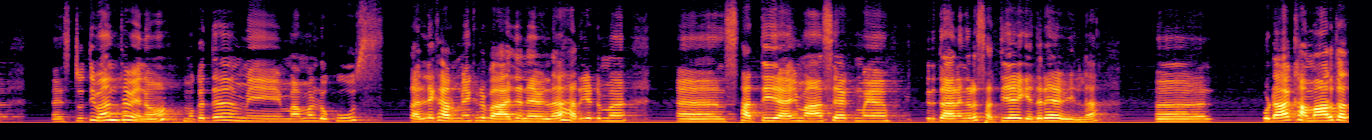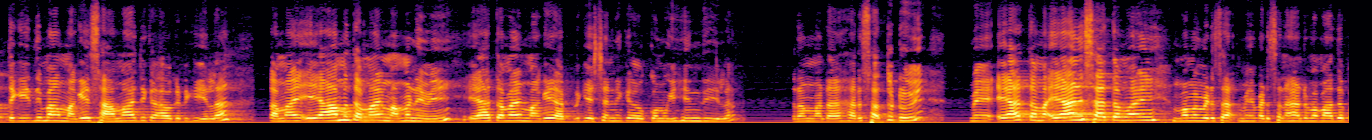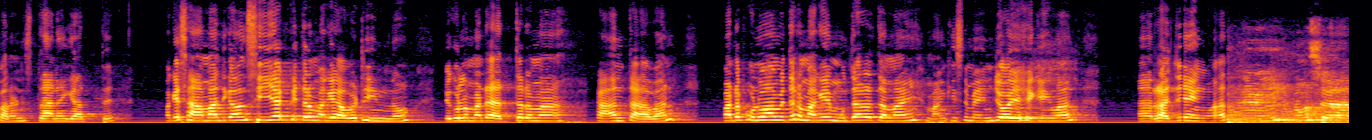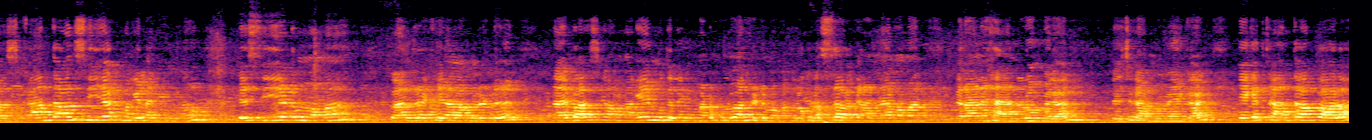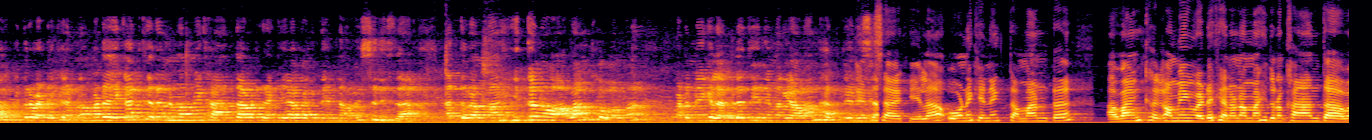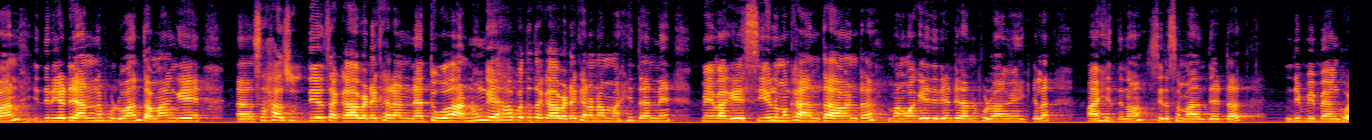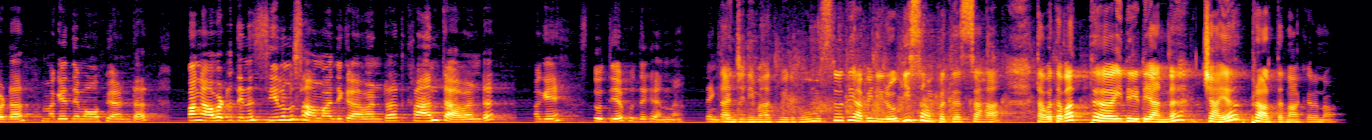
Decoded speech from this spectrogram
ස්තුතිවන්ත වෙනවා. මොකද මේ මම ලොකු සල්ලි කර්මයකට වාජනය වෙලා හරියටම අ, සතියයි මාසයක්ම පිරිතාලේ සතියයි ගෙදර ඇවිල්ලා අ, ගොඩාක් අමාරු තත්ත්වයකදී මම මගේ සමාජිකාවකට කියලා තමයි එයාම තමයි මම නෙවෙයි. එයා තමයි මගේ ඇප්ලිකේෂන් එක ඔක්කොම ගිහින් දීලා තරම් මට හරි සතුටුයි. මේ එයා තමයි එයා නිසා තමයි මම වැඩස මේ වැඩසටහනට මම අද පළවෙනි ස්ථානය ගත්තේ. මගේ සමාජිකවන් 100ක් විතර මගේ අවට ඉන්නවා. ඒගොල්ලෝ මට ඇත්තරම කාන්තාවන්. මට පුළුවන් විතර මගේ මුදල් තමයි මං කිසිම එන්ජොයි එකකින්වත් අ, රජයෙන්වත් නෙමෙයි. මම ස- කාන්තාවන් 100ක් මගේ ළඟ ඉන්නවා. ඒ 100ටම මම ගන් රැකියාවලට ණය පාස්කම් මගේ මුදලින් මට පුළුවන් හිට මම ලොකු රස්සාවක් කරන්නේ නැහැ. මම කරන්නේ හෑන්ඩ්ලූම් එකක්, දේශකර්ම මේකක්. ඒකත් කාන්තාවන් 15ක් විතර වැඩ කරනවා. මට ඒකත් කරන්න මම මේ කාන්තාවට රැකියාවක් දෙන්න අවශ්‍ය නිසා. අත්‍තරම් මම හිතනවා අවංකවම මට මේක ලැබිලා තියෙන්නේ මගේ අවංකත්වය නිසා. කියලා ඕන කෙනෙක් Tamanට අවංකකමින් වැඩ කරනවා මම හිතන කාන්තාවන් ඉදිරියට යන්න පුළුවන්. තමන්ගේ අ, සහ සුද්ධිය සකා වැඩ කරන්නේ නැතුව අනුන්ගේ යහපත සකා වැඩ කරනවා මම හිතන්නේ මේ වගේ සියලුම කාන්තාවන්ට මම වගේ ඉදිරියට යන්න පුළුවන් වෙයි කියලා මම හිතනවා. සිරස මන්දිරයටත් ඉන්දිබි බැංකුවටත් මගේ දෙමව්පියන්ටත් මම අවට දෙන සියලුම සමාජිකාවන්ටත් කාන්තාවන්ට මගේ ස්තුතිය පුද කරනවා Thank you. රංජනී මහත්මියට බොහොම ස්තුතියි අපි නිරෝගී සම්පත සහ තව තවත් අ, ඉදිරියට යන්න ජය ප්‍රාර්ථනා කරනවා.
